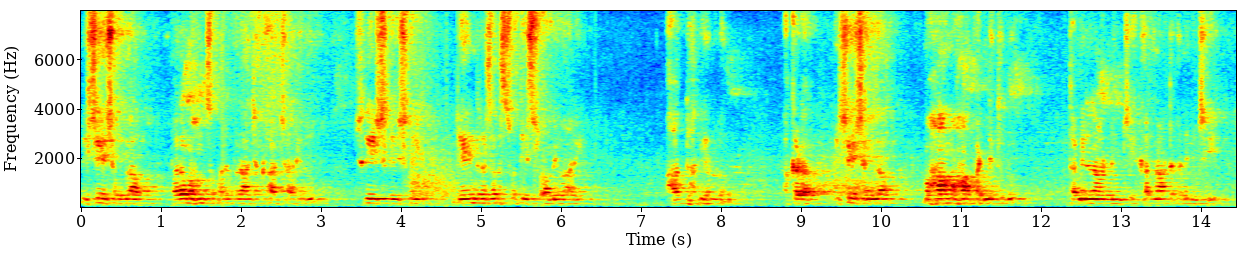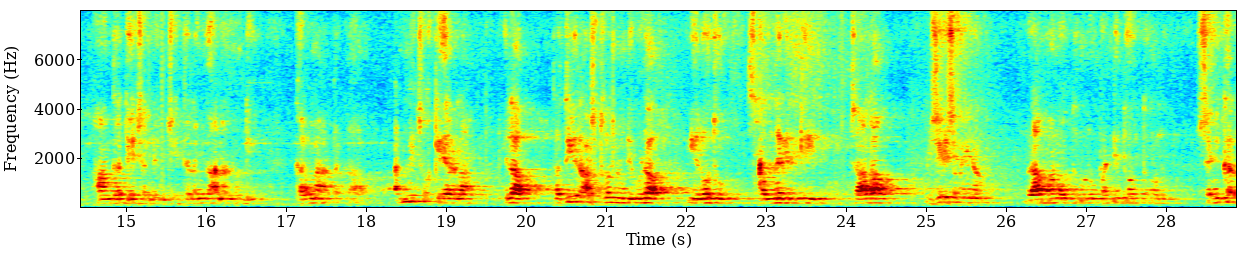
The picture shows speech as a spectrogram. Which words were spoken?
విశేషంగా పరమహంస పరిపరాజకాచార్యులు శ్రీ శ్రీ శ్రీ జయేంద్ర సరస్వతి స్వామి వారి ఆధ్వర్యంలో అక్కడ విశేషంగా మహామహాపండితులు తమిళనాడు నుంచి కర్ణాటక నుంచి ఆంధ్రదేశం నుంచి తెలంగాణ నుండి కర్ణాటక అన్ని కేరళ ఇలా ప్రతి రాష్ట్రం నుండి కూడా ఈరోజు స్కందగిరికి చాలా విశేషమైన బ్రాహ్మణోత్తములు పండితోత్తములు శంకర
